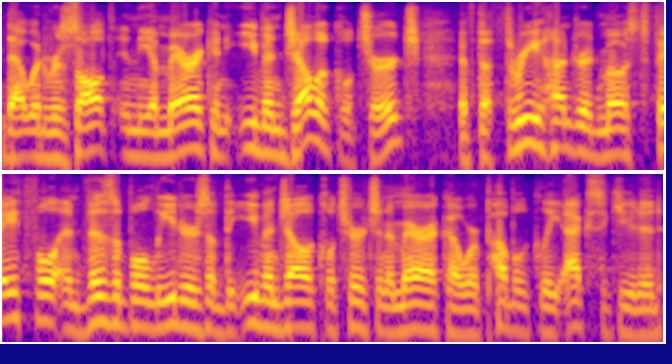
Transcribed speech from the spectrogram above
that would result in the American evangelical church if the 300 most faithful and visible leaders of the evangelical church in America were publicly executed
